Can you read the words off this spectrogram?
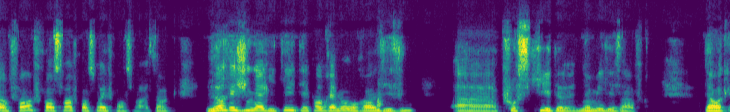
enfants, François, François et Françoise. Donc, l'originalité n'était pas vraiment au rendez-vous pour ce qui est de nommer les enfants. Donc,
